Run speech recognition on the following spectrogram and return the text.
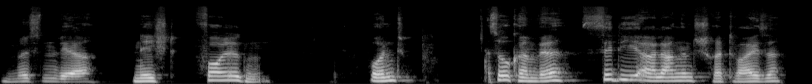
müssen wir nicht folgen. Und so können wir Siddhi erlangen, schrittweise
